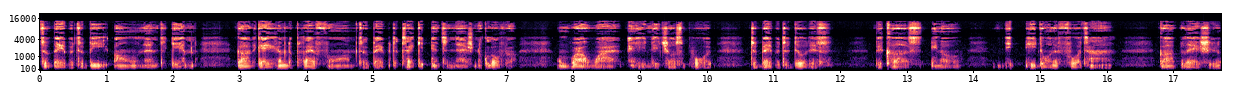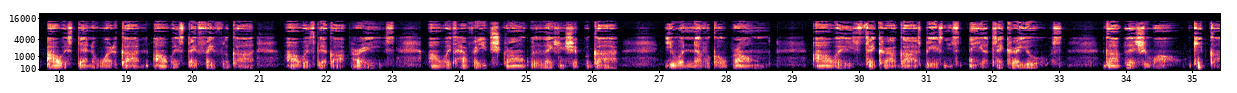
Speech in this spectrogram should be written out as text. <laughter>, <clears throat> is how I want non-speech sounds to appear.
to be able to be on and to give him, God gave him the platform to be able to take it international, global, and worldwide, and he needs your support to be able to do this because, you know, he, doing it full time. God bless you. Always stand the word of God and always stay faithful to God. Always give God praise. Always have a strong relationship with God. You will never go wrong. Always take care of God's business and he'll take care of yours. God bless you all. Keep coming.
